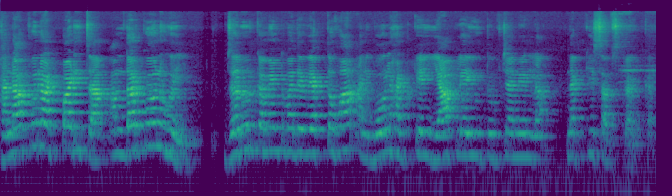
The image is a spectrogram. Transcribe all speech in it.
खानापूर आटपाडीचा आमदार कोण होईल? जरूर कमेंटमध्ये व्यक्त व्हा आणि बोल हटके या आपल्या यूट्यूब चॅनेलला नक्की सबस्क्राईब करा.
